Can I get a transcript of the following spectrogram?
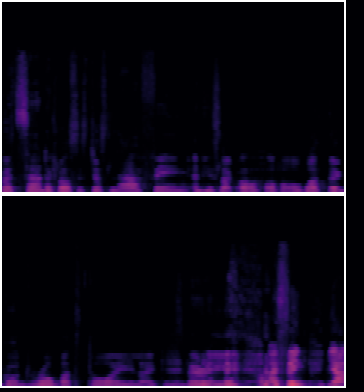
but Santa Claus is just laughing and he's like, oh, what a good robot toy. Like, he's very. i think yeah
